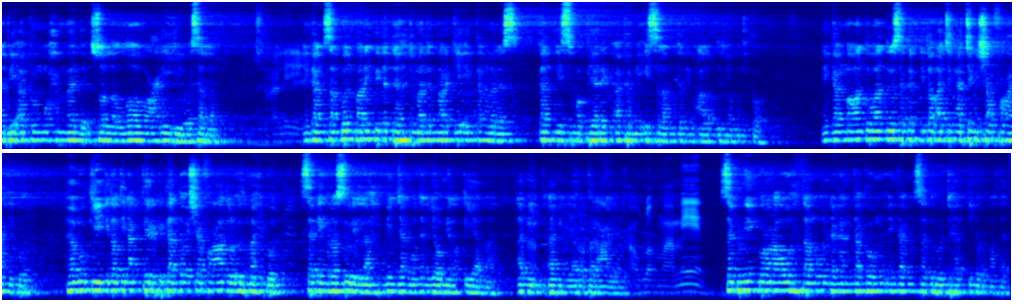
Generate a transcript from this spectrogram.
Nabi Agung Muhammad sallallahu alaihi wasallam. Ingkang sampun paring pitedah dumateng margi ingkang leres kanthi sumebiyaring agami Islam dening alam dunya menika. Ingkang mawantu-wantu saged kita ajeng-ajeng syafaatipun. Hamugi kita tinakdir pikantuk syafaatul uzmahipun saking Rasulillah minjang wonten yaumil qiyamah. Amin amin ya rabbal alamin. Allahumma amin. Sagunging para rawuh tamu undangan kakung ingkang satuhu dahat kinurmatan.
